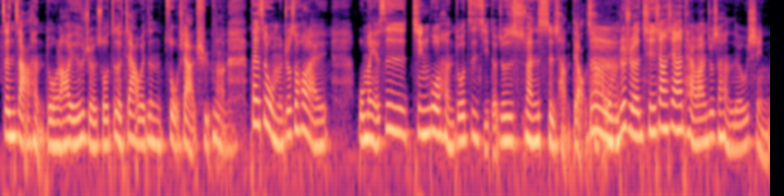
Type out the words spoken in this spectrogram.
挣扎很多，然后也是觉得说这个价位真的做下去嘛。但是我们就是后来，我们也是经过很多自己的，就是算是市场调查，我们就觉得其实像现在台湾就是很流行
